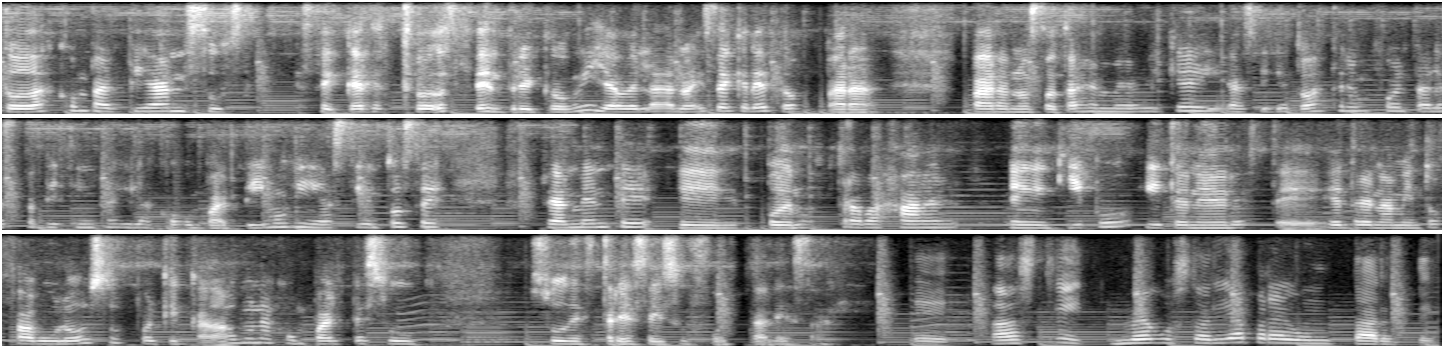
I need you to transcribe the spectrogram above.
todas compartían sus secretos, entre comillas, ¿verdad? No hay secretos para, para nosotras en Mary Kay, así que todas tenemos fortalezas distintas y las compartimos y así entonces realmente eh, podemos trabajar en equipo y tener este, entrenamientos fabulosos porque cada una comparte su, su destreza y su fortaleza. Eh, Astrid, me gustaría preguntarte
